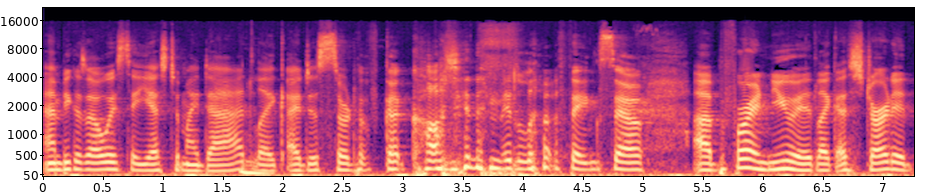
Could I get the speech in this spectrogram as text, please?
and because I always say yes to my dad, mm. like I just sort of got caught in the middle of things. So uh, before I knew it, like I started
